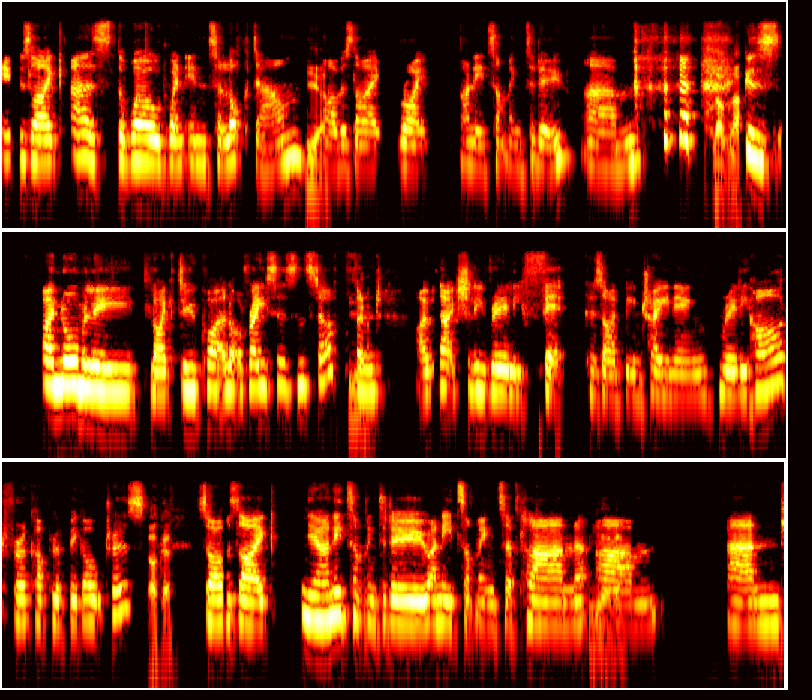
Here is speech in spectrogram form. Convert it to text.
It was like as the world went into lockdown, Yeah. I was like, right, I need something to do. Um Love that. because I normally like do quite a lot of races and stuff. Yeah. And I was actually really fit because I'd been training really hard for a couple of big ultras. Okay. So I was like, yeah, I need something to do. I need something to plan. Yeah. Um, and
